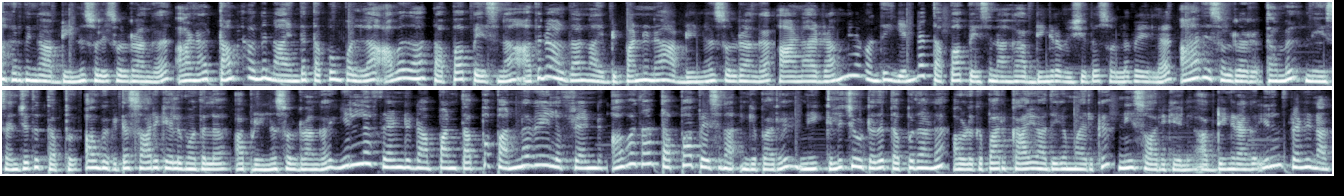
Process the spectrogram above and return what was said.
ஆகுறதுங்க? அப்படின்னு சொல்லி சொல்றாங்க. ஆனா தமிழ் வந்து நான் எந்த தப்பும் பண்ணல. அவ தான் தப்பா பேசினா அதனால தான் நான் இப்படி பண்ணினேன் அப்படின்னு சொல்றாங்க. ஆனா ரம்யா வந்து என்ன தப்பா பேசுனாங்க அப்படிங்கிற விஷயத்த சொல்லவே இல்ல. ஆதி சொல்றாரு தமிழ் நீ செஞ்சது தப்பு. அவங்க கிட்ட சாரி கேளு முதல்ல அப்படின்னு சொல்றாங்க. இல்ல ஃப்ரெண்டு நான் பண் தப்பு பண்ணவே இல்ல ஃப்ரெண்ட் அவ தான் தப்பா பேசினா. இங்க பாரு நீ கிழிச்சு விட்டது தப்பு தானே? அவளுக்கு பாரு காயம் அதிகமா இருக்கு. நீ சாரி கேளு அப்படிங்கிறாங்க. இல்ல ஃப்ரெண்டு நான்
